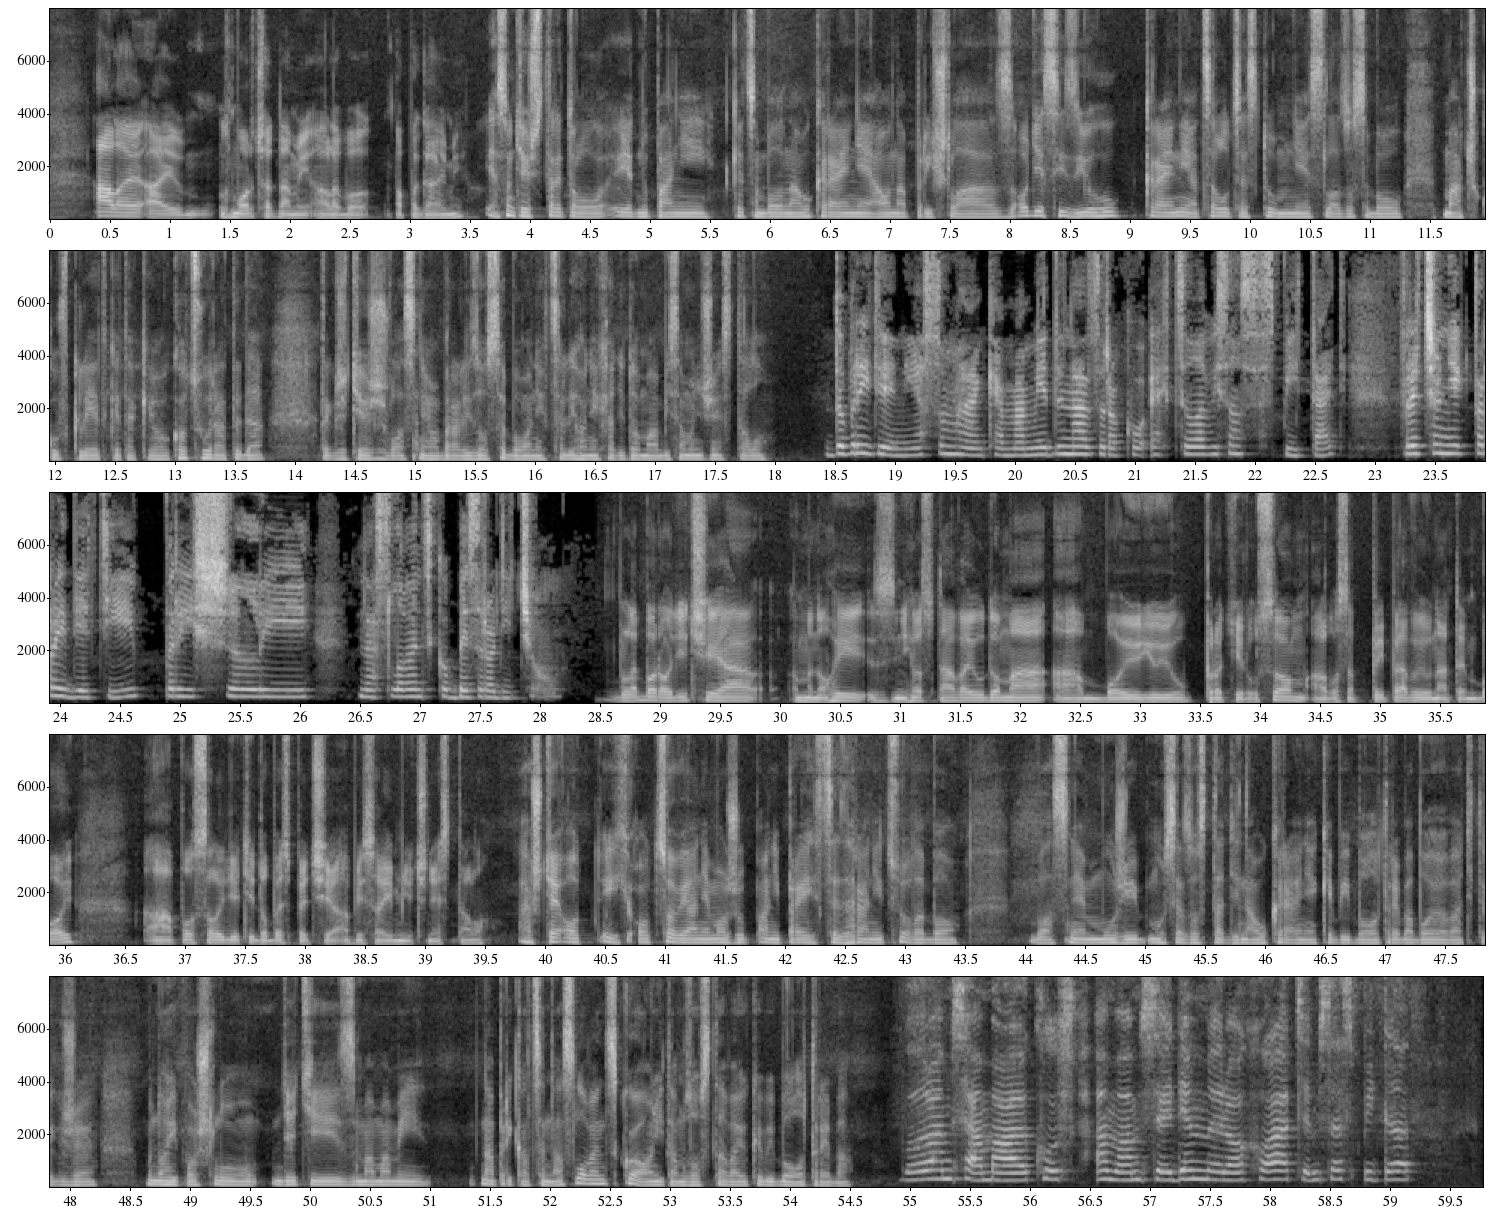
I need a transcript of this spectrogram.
ale aj s morčatami alebo papagajmi. Ja som tiež stretol jednu pani, keď som bol na Ukrajine a ona prišla z Odesy, z juhu krajiny a celú cestu niesla so sebou mačku v klietke, takého kocúra teda. Takže tiež vlastne ho brali so sebou a nechceli ho nechať doma, aby sa mu nič nestalo. Dobrý deň, ja som Hanka, mám 11 rokov a chcela by som sa spýtať, prečo niektoré deti prišli na Slovensko bez rodičov? Lebo rodičia, mnohí z nich ostávajú doma a bojujú proti Rusom alebo sa pripravujú na ten boj a poslali deti do bezpečia, aby sa im nič nestalo. A ešte od ich otcovia nemôžu ani prejsť cez hranicu, lebo vlastne muži musia zostať na Ukrajine, keby bolo treba bojovať. Takže mnohí pošlú deti s mamami napríklad sem na Slovensku a oni tam zostávajú, keby bolo treba. Volám sa Markus a mám 7 rokov a chcem sa spýtať,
